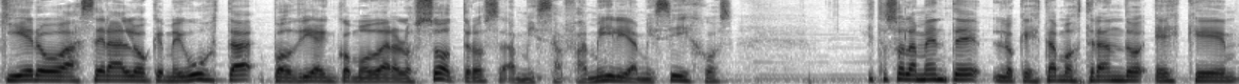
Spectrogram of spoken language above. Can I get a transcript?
quiero hacer algo que me gusta, podría incomodar a los otros, a mi familia, a mis hijos. Esto solamente lo que está mostrando es que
